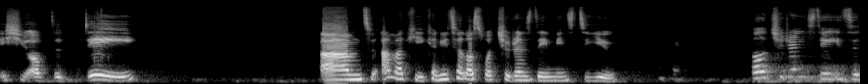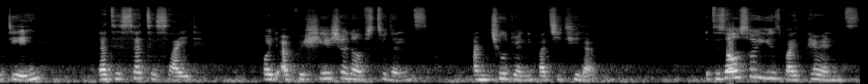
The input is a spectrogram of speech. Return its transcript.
issue of the day, um, to Amaki, can you tell us what Children's Day means to you? Okay. Well, Children's Day is a day that is set aside for the appreciation of students and children in particular. It is also used by parents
